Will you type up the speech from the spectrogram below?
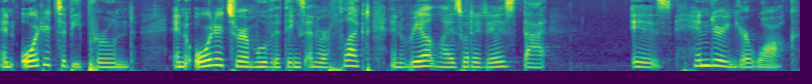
in order to be pruned, in order to remove the things and reflect and realize what it is that is hindering your walk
